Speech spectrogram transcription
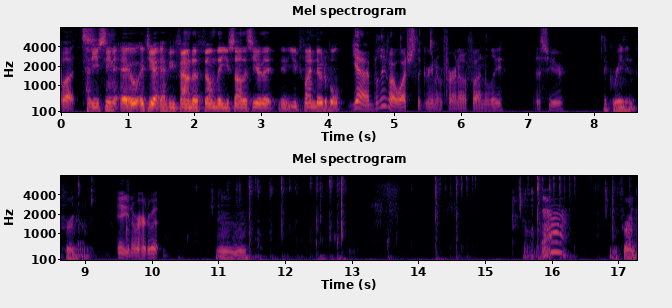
But have you seen? Uh, do you, have you found a film that you saw this year that you'd find notable? Yeah, I believe I watched The Green Inferno finally this year. The Green Inferno. Yeah, you never heard of it? Oh, ah, Inferno.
